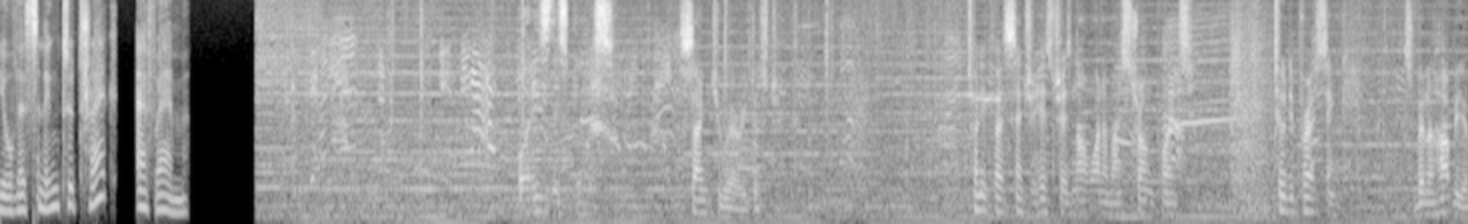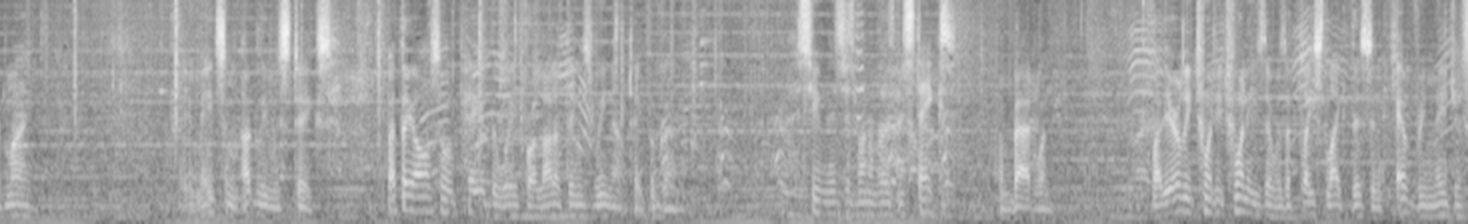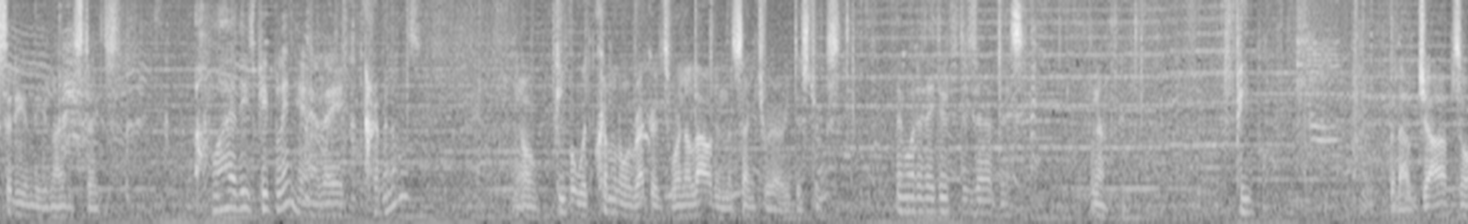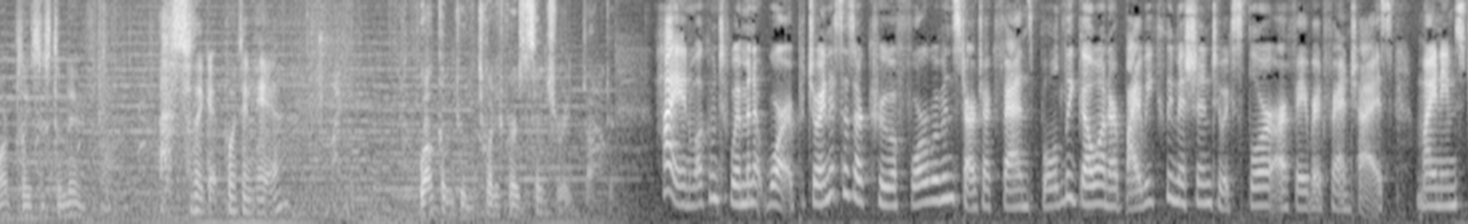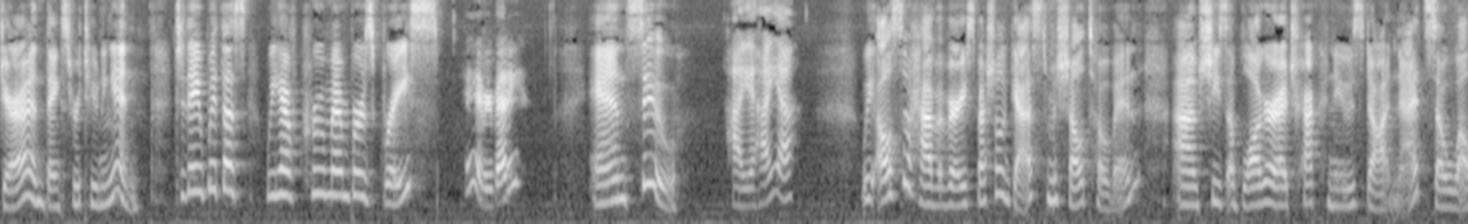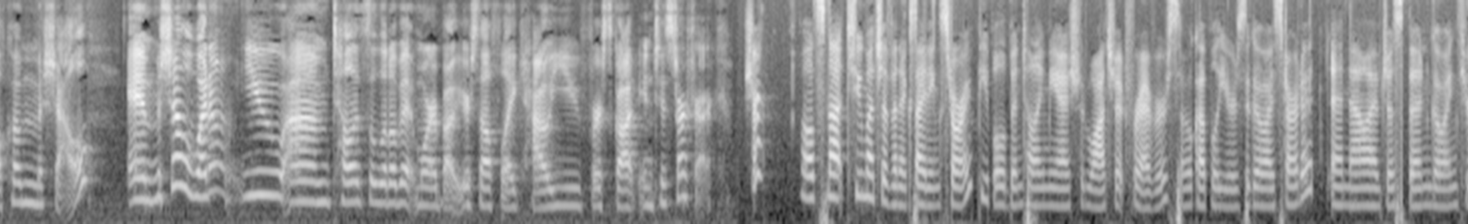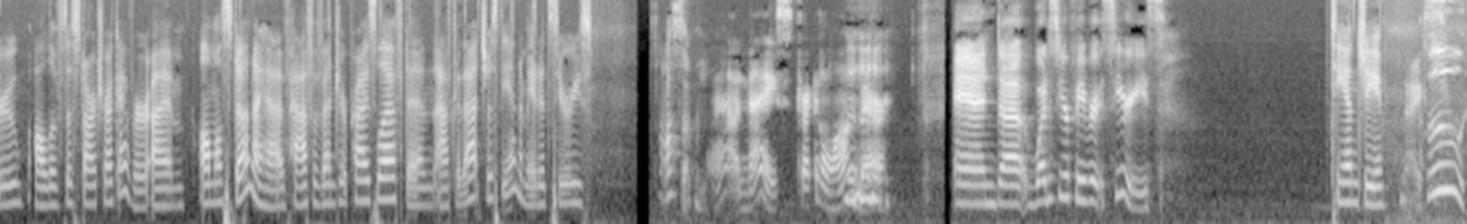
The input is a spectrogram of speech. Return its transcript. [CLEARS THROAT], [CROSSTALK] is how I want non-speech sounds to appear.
You're listening to Trek FM. What is this place? Sanctuary District. 21st century history is not one of my strong points. Too depressing. It's been a hobby of mine. They made some ugly mistakes, but they also paved the way for a lot of things we now take for granted. I assume this is one of those mistakes. A bad one. By the early 2020s, there was a place like this in every major city in the United States. Why are these people in here? Are they criminals? You know, people with criminal records weren't allowed in the sanctuary districts. Then what do they do to deserve this? Nothing. People. Without jobs or places to live. [LAUGHS] So they get put in here? Welcome to the 21st century, Doctor. Hi, and welcome to Women at Warp. Join us as our crew of four women Star Trek fans boldly go on our bi weekly mission to explore our favorite franchise. My name's Jarrah, and thanks for tuning in. Today with us, we have crew members Grace. Hey, everybody. And Sue. Hiya, hiya. We also have a very special guest, Michelle Toven. Um, she's a blogger at treknews.net, so welcome, Michelle. And Michelle, why don't you um, tell us a little bit more about yourself, like how you first got into Star Trek? Sure. Well, it's not too much of an exciting story. People have been telling me I should watch it forever, so a couple years ago I started, and now I've just been going through all of the Star Trek ever. I'm almost done. I have half of Enterprise left, and after that, just the animated series. Awesome. Wow, nice. Trekking along there. [LAUGHS] And uh, what is your favorite series? TNG. Nice. Woo!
